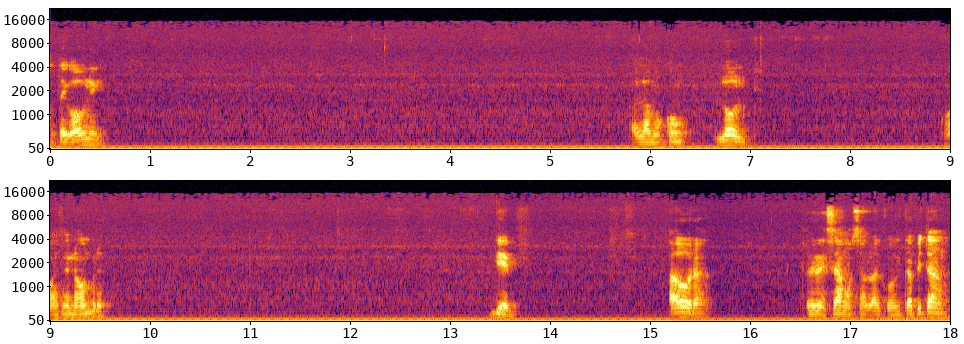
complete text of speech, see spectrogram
este goblin. Hablamos con LOL. Con ese nombre. Bien. Ahora regresamos a hablar con el capitán.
